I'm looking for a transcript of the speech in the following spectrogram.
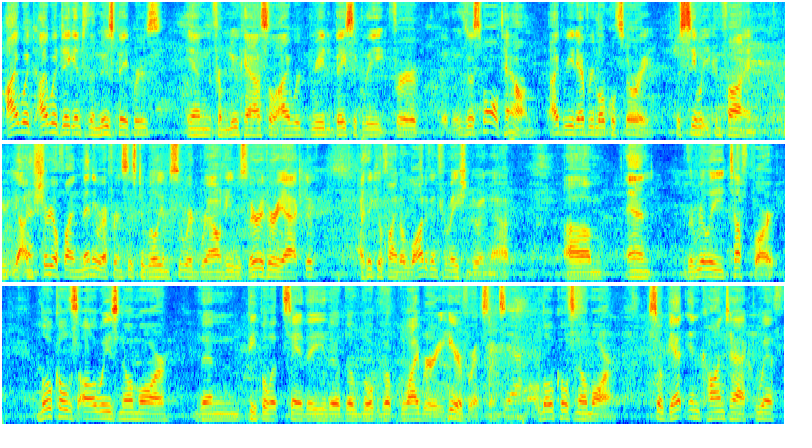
I would I would dig into the newspapers in from Newcastle. I would read basically for it's a small town. I'd read every local story. Just see what you can find. Yeah, I'm sure you'll find many references to William Seward Brown. He was very very active. I think you'll find a lot of information doing that. Um, and the really tough part, locals always know more than people at say the the, the, the library here, for instance. Yeah. Locals know more. So get in contact with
